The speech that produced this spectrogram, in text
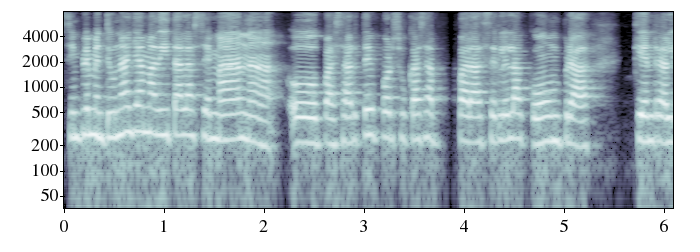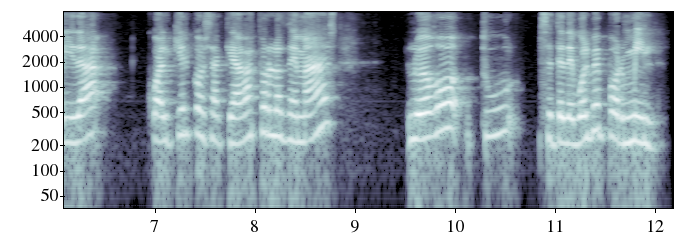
simplemente una llamadita a la semana o pasarte por su casa para hacerle la compra, que en realidad cualquier cosa que hagas por los demás, luego tú se te devuelve por mil.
